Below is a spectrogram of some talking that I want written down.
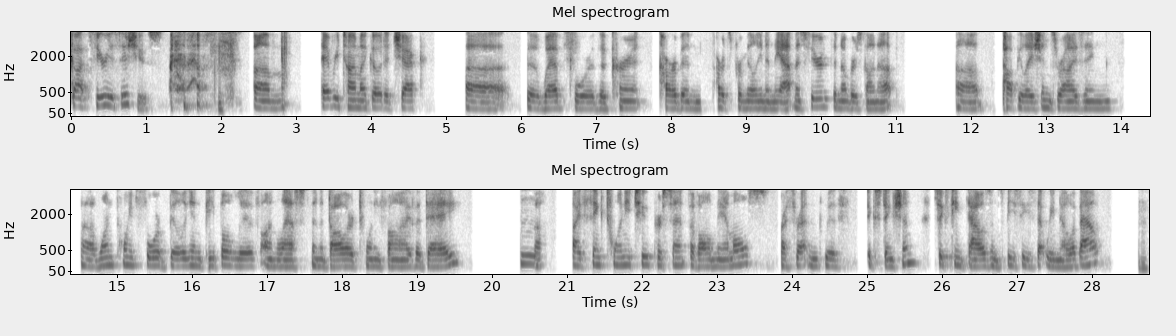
got serious issues. um, every time I go to check uh, the web for the current carbon parts per million in the atmosphere, the number's gone up. Uh, population's rising. Uh, 1.4 billion people live on less than a dollar 25 a day. Mm. I think 22% of all mammals are threatened with extinction. 16,000 species that we know about. Mm.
